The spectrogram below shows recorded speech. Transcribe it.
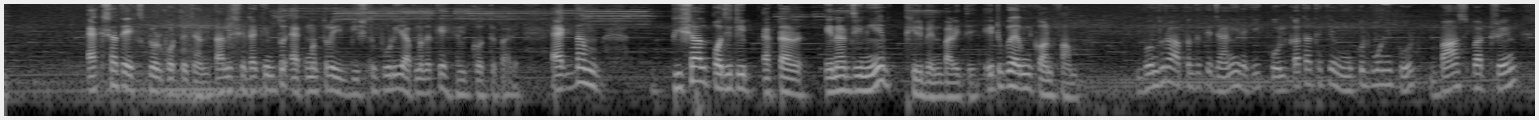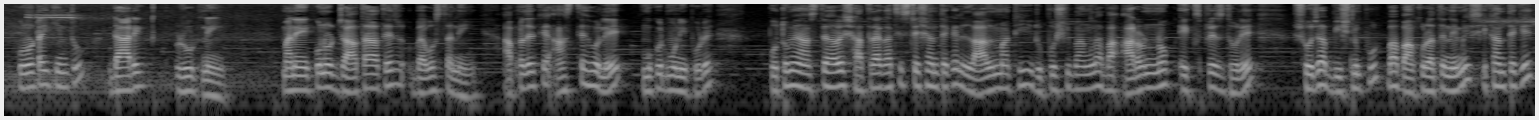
একসাথে এক্সপ্লোর করতে চান, তাহলে সেটা কিন্তু একমাত্র এই বিষ্ণুপুরই আপনাদেরকে হেল্প করতে পারে। একদম বিশাল পজিটিভ একটা এনার্জি নিয়ে ফিরবেন বাড়িতে। এটুকু আমি কনফার্ম বন্ধুরা, আপনাদেরকে জানিয়ে রাখি, কলকাতা থেকে মুকুটমণিপুর বাস বা ট্রেন কোনোটাই কিন্তু ডাইরেক্ট রুট নেই। মানে কোনো যাতায়াতের ব্যবস্থা নেই। আপনাদেরকে আসতে হলে মুকুটমণিপুরে প্রথমে আসতে হবে সাঁতরাগাছি স্টেশন থেকে লালমাটি, রূপসী বাংলা বা আরণ্যক এক্সপ্রেস ধরে সোজা বিষ্ণুপুর বা বাঁকুড়াতে নেমে সেখান থেকে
